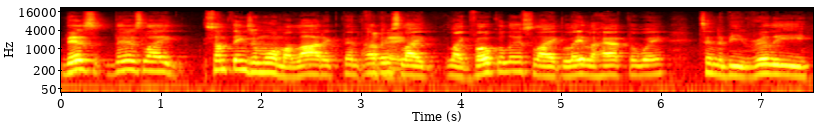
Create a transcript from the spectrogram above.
there's there's like some things are more melodic than others. Okay. Like like vocalists, like Lalah Hathaway, tend to be really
